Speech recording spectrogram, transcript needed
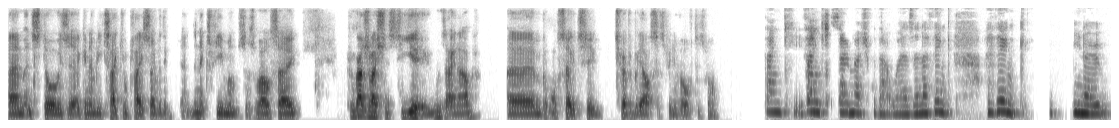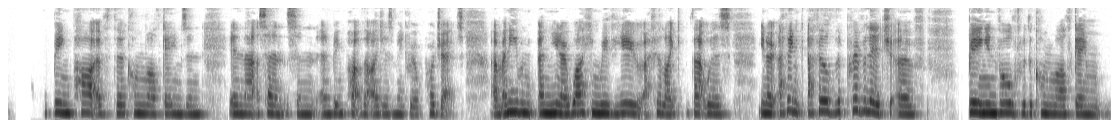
um, and stories that are going to be taking place over the, the next few months as well. So congratulations to you, Zainab, um, but also to to everybody else that's been involved as well. Thank you, thank you so much for that, Wes. And I think I think you know being part of the Commonwealth Games in in that sense and and being part of the Ideas Made Real project um and even and you know working with you I feel like that was you know I think I feel the privilege of being involved with the Commonwealth Game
